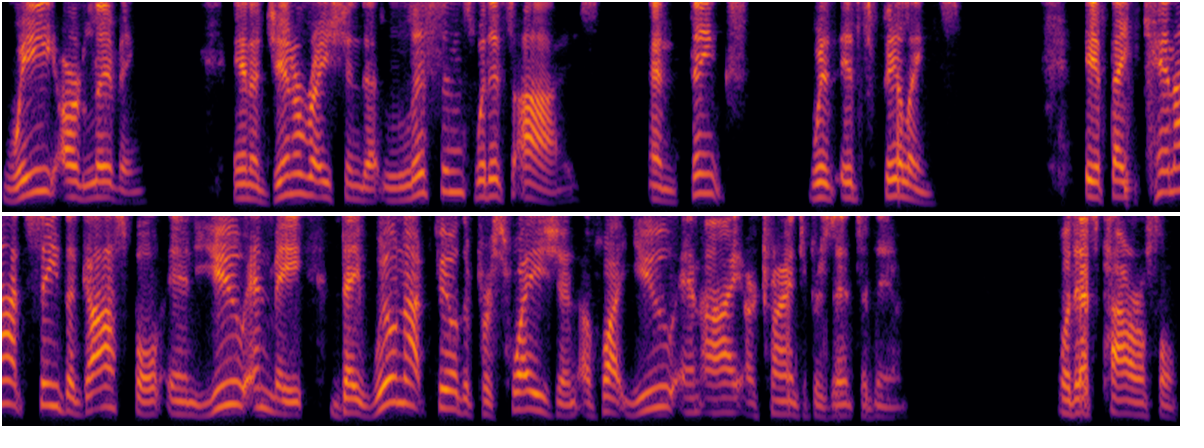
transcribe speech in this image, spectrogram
"We are living in a generation that listens with its eyes and thinks with its feelings. If they cannot see the gospel in you and me, they will not feel the persuasion of what you and I are trying to present to them. Well, that's powerful.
